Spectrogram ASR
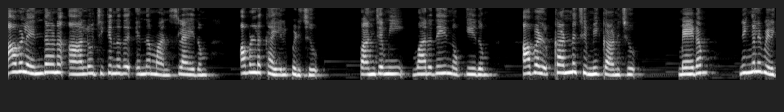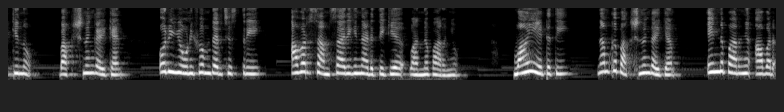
അവൾ എന്താണ് ആലോചിക്കുന്നത് എന്ന് മനസ്സിലായതും അവളുടെ കയ്യിൽ പിടിച്ചു. പഞ്ചമി വരതയെ നോക്കിയതും അവൾ കണ്ണ് ചിമ്മി കാണിച്ചു. മേഡം നിങ്ങളെ വിളിക്കുന്നു ഭക്ഷണം കഴിക്കാൻ. ഒരു യൂണിഫോം ധരിച്ച സ്ത്രീ അവർ സംസാരിക്കുന്ന അടുത്തേക്ക് വന്ന് പറഞ്ഞു വായി ഏട്ടത്തി നമുക്ക് ഭക്ഷണം കഴിക്കാം എന്ന് പറഞ്ഞ് അവർ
